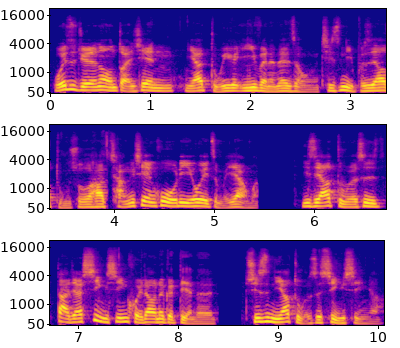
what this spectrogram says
我一直觉得那种短线你要赌一个 Even 的那种，其实你不是要赌说它长线获利会怎么样嘛，你只要赌的是大家信心回到那个点了，其实你要赌的是信心啊，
